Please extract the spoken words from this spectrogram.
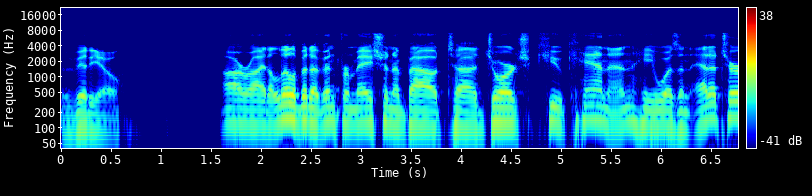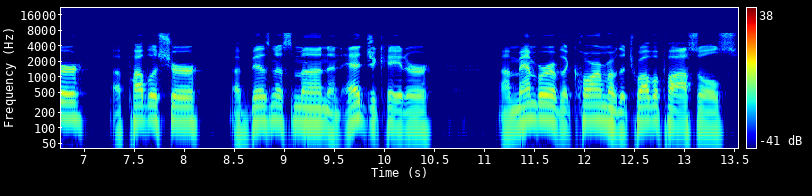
video. All right, a little bit of information about uh, George Q. Cannon. He was an editor, a publisher, a businessman, an educator, a member of the Quorum of the Twelve Apostles,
